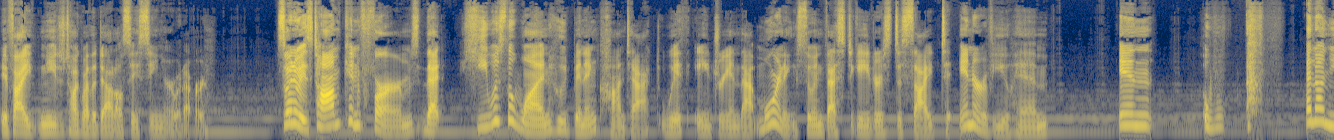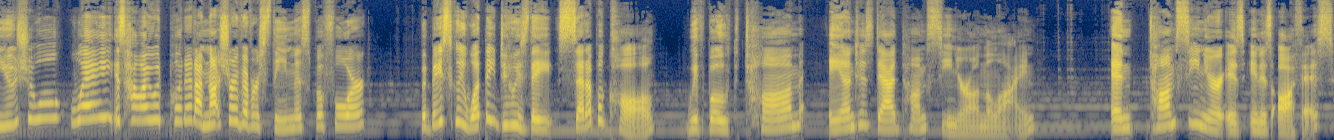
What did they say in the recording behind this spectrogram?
If I need to talk about the dad, I'll say senior or whatever. So, anyways, Tom confirms that he was the one who'd been in contact with Adrienne that morning. So, investigators decide to interview him in an unusual way, is how I would put it. I'm not sure I've ever seen this before. But basically, what they do is they set up a call with both Tom and his dad, Tom Sr., on the line. And Tom Sr. is in his office.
